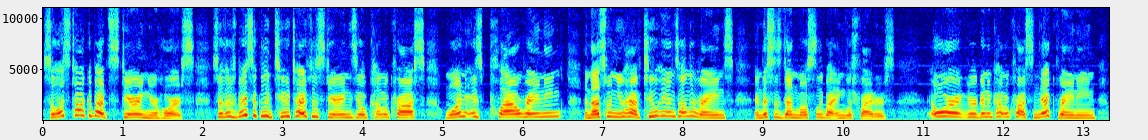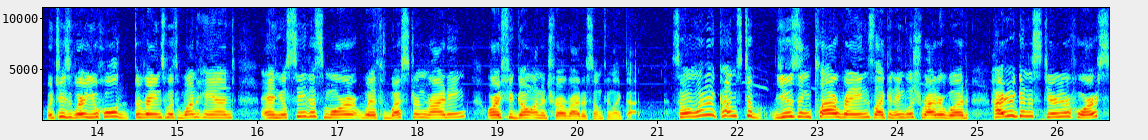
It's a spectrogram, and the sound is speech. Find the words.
So let's talk about steering your horse. So there's basically two types of steerings you'll come across. One is plow reining, and that's when you have two hands on the reins, and this is done mostly by English riders. Or you're gonna come across neck reining, which is where you hold the reins with one hand, and you'll see this more with Western riding, or if you go on a trail ride or something like that. So when it comes to using plow reins like an English rider would, how you're gonna steer your horse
